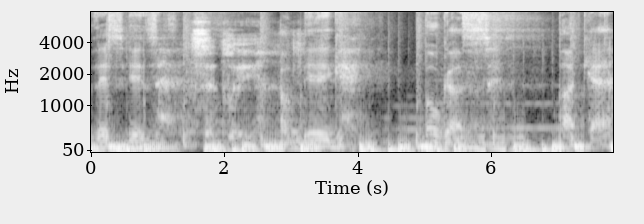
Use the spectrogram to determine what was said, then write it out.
this is simply a big, bogus podcast.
